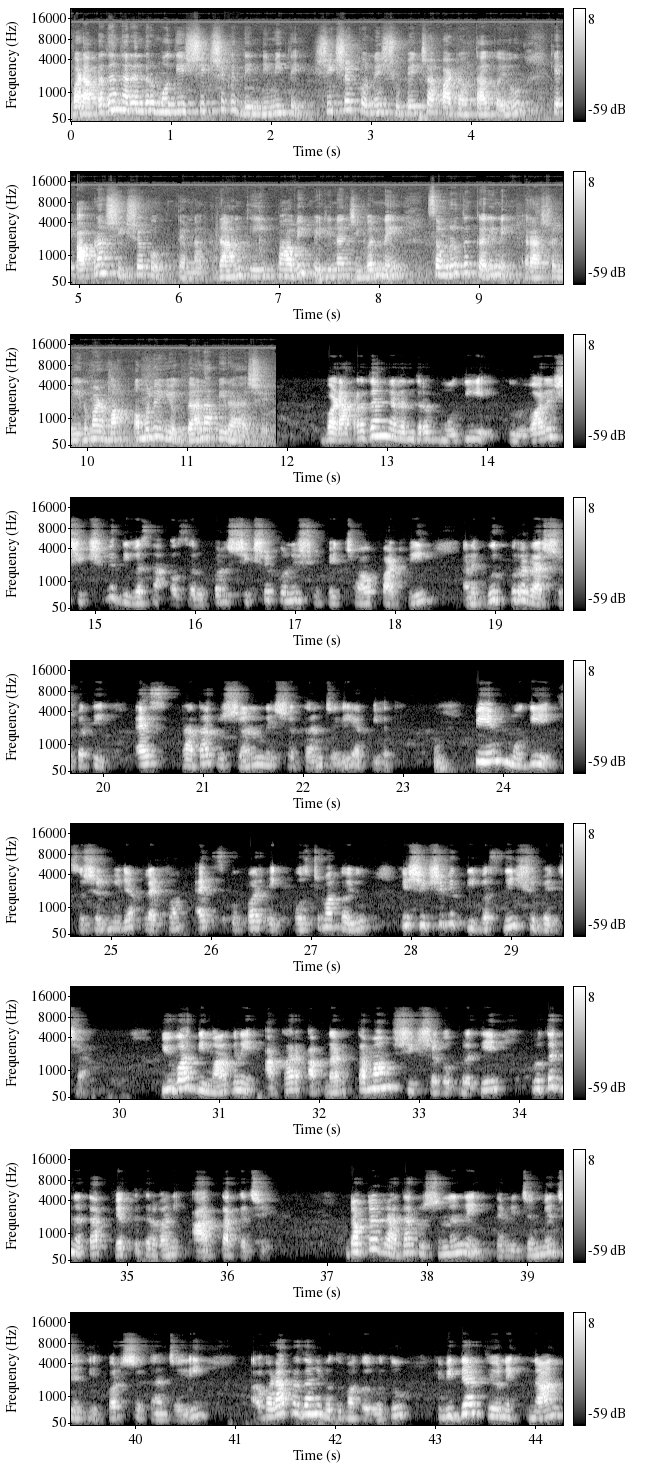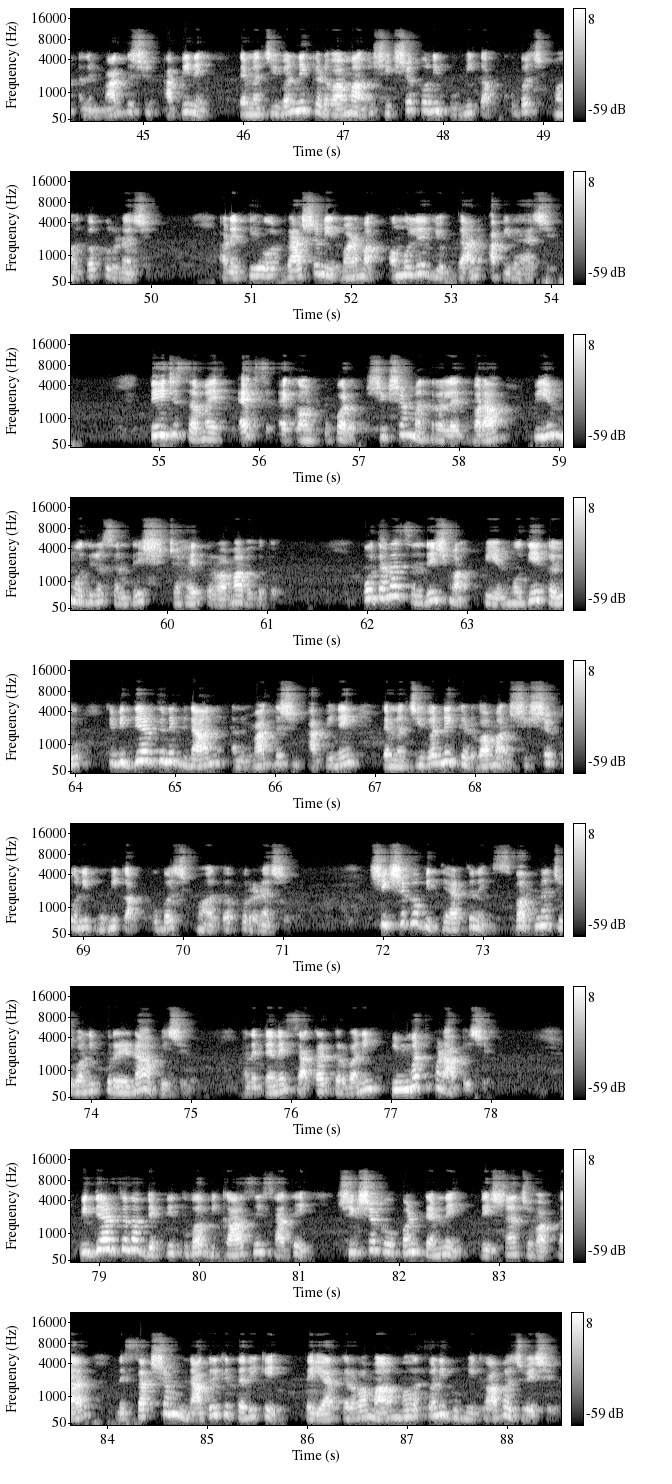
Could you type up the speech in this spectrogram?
વડાપ્રધાન નરેન્દ્ર મોદીએ શિક્ષક દિન નિમિત્તે શિક્ષકોને શુભેચ્છા પાઠવતા કહ્યું કે આપણા શિક્ષકો તેમના જ્ઞાનથી ભાવિ પેઢીના જીવનને સમૃદ્ધ કરીને રાષ્ટ્ર નિર્માણમાં અમૂલ્ય યોગદાન આપી રહ્યા છે. વડાપ્રધાન નરેન્દ્ર મોદીએ ગુરુવારે શિક્ષક દિવસના અવસર ઉપર શિક્ષકોને શુભેચ્છાઓ પાઠવી અને ભૂતપૂર્વ રાષ્ટ્રપતિ એસ રાધાકૃષ્ણનને શ્રદ્ધાંજલિ આપી હતી. પીએમ મોદીએ સોશિયલ મીડિયા પ્લેટફોર્મ એક્સ ઉપર એક પોસ્ટમાં કહ્યું કે શિક્ષક દિવસની શુભેચ્છા યુવા દિમાગને આકાર આપનાર તમામ શિક્ષકો પ્રત્યે કૃતજ્ઞતા વ્યક્ત કરવાની આ તક છે. ડોક્ટર રાધાકૃષ્ણનને તેમની જન્મ જયંતિ પર શ્રદ્ધાંજલિ વડાપ્રધાને વધુમાં કહ્યું હતું કે વિદ્યાર્થીઓને જ્ઞાન અને માર્ગદર્શન આપીને તેમના જીવનને ઘડવામાં શિક્ષકોની ભૂમિકા ખૂબ જ મહત્વપૂર્ણ છે અને તેઓ રાષ્ટ્ર નિર્માણમાં અમૂલ્ય યોગદાન આપી રહ્યા છે. તે જ સમયે એક્સ એકાઉન્ટ ઉપર શિક્ષણ મંત્રાલય દ્વારા પીએમ મોદીનો સંદેશ જાહેર કરવામાં આવ્યો હતો. પોતાના સંદેશમાં પીએમ મોદીએ કહ્યું કે વિદ્યાર્થીઓને જ્ઞાન અને માર્ગદર્શન આપીને તેમના જીવનને ઘડવામાં શિક્ષકોની ભૂમિકા ખૂબ જ મહત્વપૂર્ણ છે. શિક્ષકો વિદ્યાર્થીઓને સ્વપ્ન જોવાની પ્રેરણા આપે છે અને તેને સાકાર કરવાની હિંમત પણ આપે છે. વિદ્યાર્થીઓના વ્યક્તિત્વ વિકાસની સાથે શિક્ષકો પણ તેમને દેશના જવાબદાર અને સક્ષમ નાગરિક તરીકે તૈયાર કરવામાં મહત્વની ભૂમિકા ભજવે છે.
